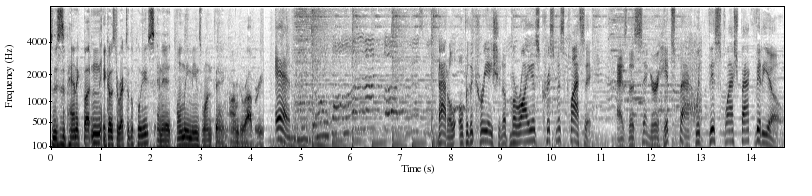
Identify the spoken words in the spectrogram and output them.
So this is a panic button. It goes direct to the police, and it only means one thing armed robbery. And battle over the creation of Mariah's Christmas classic as the singer hits back with this flashback video.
